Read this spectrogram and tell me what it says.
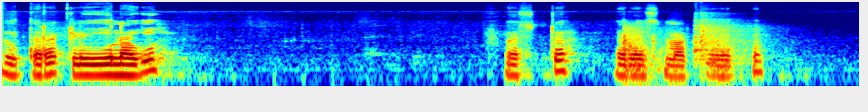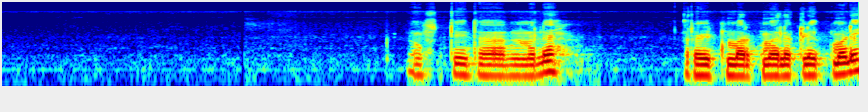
ಈ ಥರ ಕ್ಲೀನಾಗಿ ಫಸ್ಟು ಎರೇಸ್ ಮಾಡ್ಕೋಬೇಕು. ನೆಕ್ಸ್ಟ್ ಇದಾದಮೇಲೆ ರೈಟ್ ಮಾರ್ಕ್ ಮೇಲೆ ಕ್ಲಿಕ್ ಮಾಡಿ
